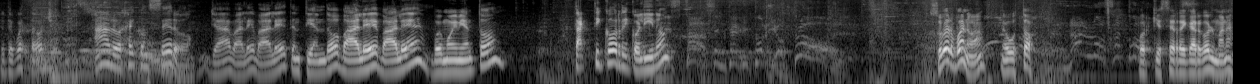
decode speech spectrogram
Se te cuesta 8. Ah, lo dejáis con 0. Ya, vale, vale, te entiendo. Vale, vale. Buen movimiento. Táctico, ricolino. Súper bueno, ¿eh? Me gustó. Porque se recargó el maná.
